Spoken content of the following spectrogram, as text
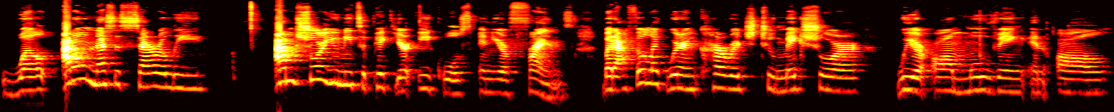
well I don't necessarily I'm sure you need to pick your equals and your friends, but I feel like we're encouraged to make sure we are all moving and all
